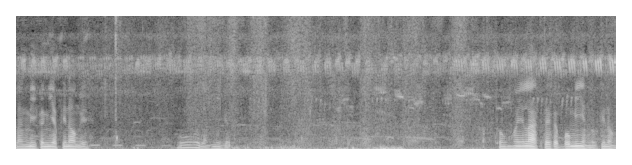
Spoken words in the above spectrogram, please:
หลังนี้ก็เงียบพี่น้องเลยโอ้หลังนี้ก็ทงไม่หลากแต่กับบ่มีอย่างหรอกพี่น้อง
